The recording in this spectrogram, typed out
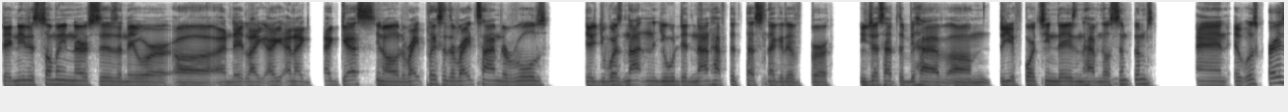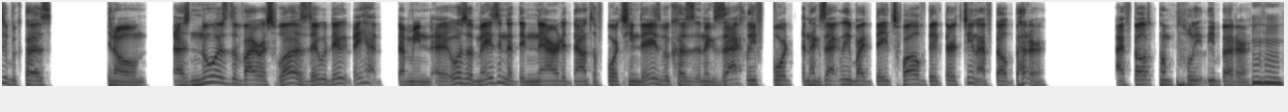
they needed so many nurses and they were uh and they like I, and I I guess you know the right place at the right time. The rules it was not you did not have to test negative for you just had to have um do your 14 days and have no symptoms and it was crazy because you know as new as the virus was, they would they, they had. I mean, it was amazing that they narrowed it down to 14 days because in exactly four and exactly by day 12, day 13, I felt better. I felt completely better. Mhm,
